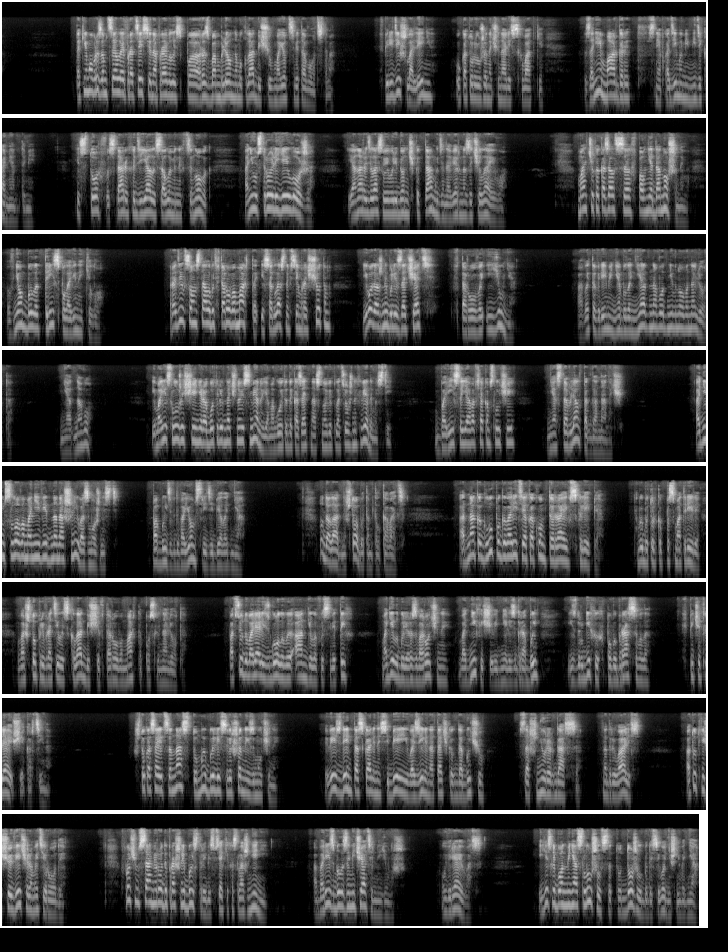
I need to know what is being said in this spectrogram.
Таким образом, целая процессия направилась по разбомбленному кладбищу в мое цветоводство. Впереди шла Лени, у которой уже начинались схватки, за ней Маргарет с необходимыми медикаментами. Из торфа, старых одеял и соломенных циновок они устроили ей ложе, и она родила своего ребеночка там, где, наверное, зачала его. Мальчик оказался вполне доношенным, в нем было три с половиной кило. Родился он, стало быть, 2 марта, и, согласно всем расчетам, его должны были зачать 2 июня. А в это время не было ни одного дневного налета. Ни одного. И мои служащие не работали в ночную смену, я могу это доказать на основе платежных ведомостей. Бориса я, во всяком случае, не оставлял тогда на ночь. Одним словом, они, видно, нашли возможность побыть вдвоем среди бела дня. Ну да ладно, что об этом толковать? Однако глупо говорить о каком-то рае в склепе. Вы бы только посмотрели, во что превратилось кладбище 2 марта после налета. Повсюду валялись головы ангелов и святых, могилы были разворочены, в одних еще виднелись гробы, из других их повыбрасывало. Впечатляющая картина. Что касается нас, то мы были совершенно измучены. Весь день таскали на себе и возили на тачках добычу со Шнюрергасса, надрывались. А тут еще вечером эти роды. Впрочем, сами роды прошли быстро и без всяких осложнений. А Борис был замечательный юнош. Уверяю вас. И если бы он меня слушался, то дожил бы до сегодняшнего дня.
